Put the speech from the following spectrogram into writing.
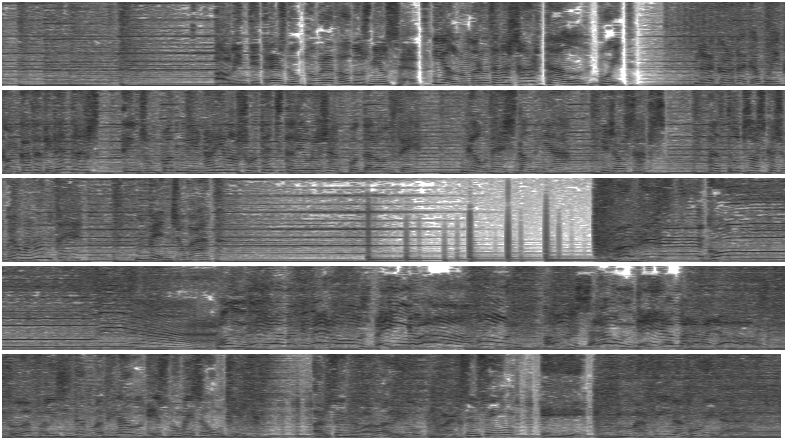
El 23 d'octubre del 2007. I el número de la sort, el... 8. Recorda que avui, com cada divendres, tens un pot milionari en el sorteig de l'Eurojackpot de l'11. Gaudeix del dia. I ja ho saps, a tots els que jugueu a l'11, ben jugat. Felicitat matinal és només a un clic. Encendre la ràdio, RAC 105 i Matina Codina.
